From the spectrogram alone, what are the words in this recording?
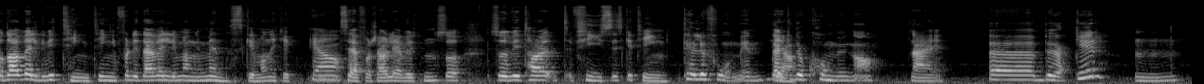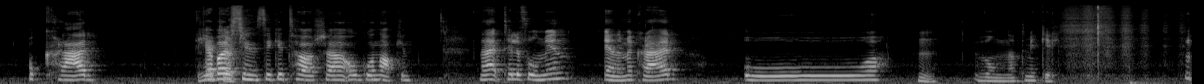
Og da velger vi ting-ting, fordi det er veldig mange mennesker man ikke Ja. ser for seg å leve uten. Så, så vi tar fysiske ting. Telefonen min. Det er Ja. ikke til å komme unna. Nei. Uh, bøker Mm, og klær. helt jeg bare klart. syns det ikke tar seg å gå naken. Nei, telefonen min, enig med klær og hm, vogna til Mikkel.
